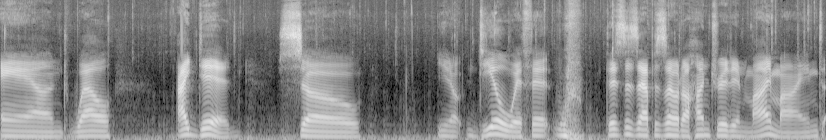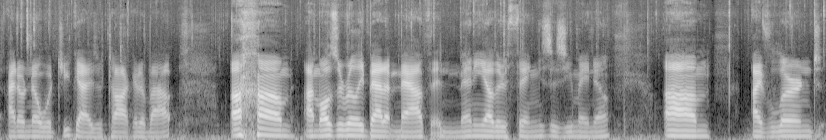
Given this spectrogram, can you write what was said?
And, well, I did. So, you know, deal with it. This is episode 100 in my mind. I don't know what you guys are talking about. Um, I'm also really bad at math and many other things, as you may know. Um, I've learned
